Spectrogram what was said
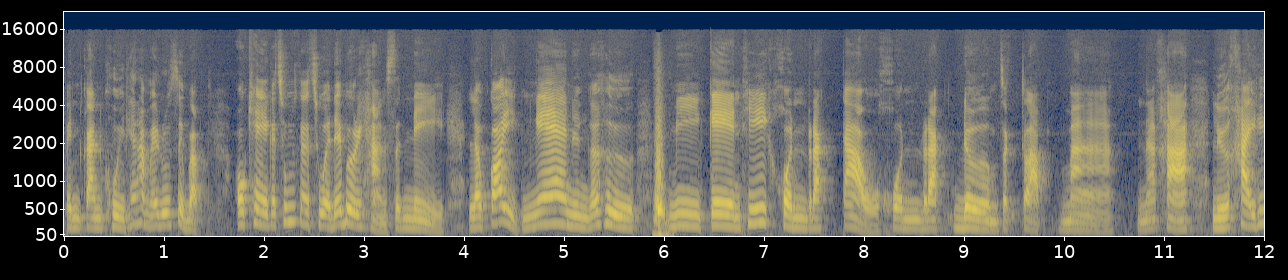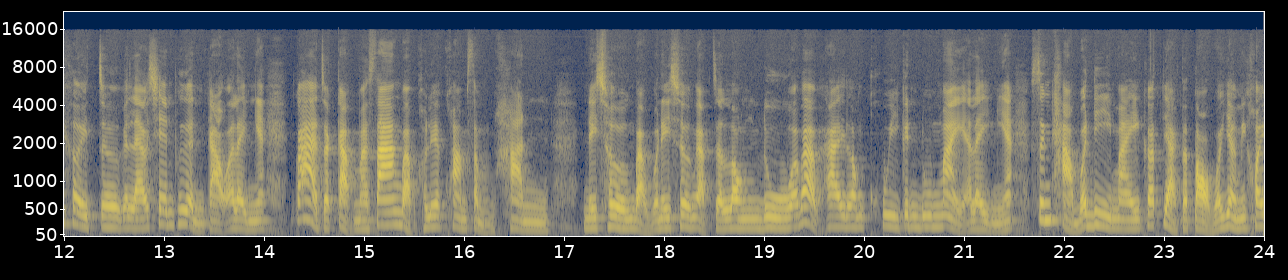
เป็นการคุยที่ทำให้รู้สึกแบบ โอเค กระชุ่มกระชวยได้บริหารเสน่ห์แล้วก็อีกแง่หนึ่งก็คือ มีเกณฑ์ที่คนรักเก่า คนรักเดิมจะกลับมานะคะ หรือใครที่เคยเจอกันแล้วเช่นเพื่อนเก่าอะไรเงี้ยก็อาจจะกลับมาสร้างแบบเขาเรียกความสัมพันธ์ ในเชิงแบบว่าในเชิงแบบจะลองดูว่าแบบไอ้ลองคุยกันดูใหม่อะไรอย่างเงี้ยซึ่งถามว่าดีไหมก็อยากจะตอบว่ายังไม่ค่อย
